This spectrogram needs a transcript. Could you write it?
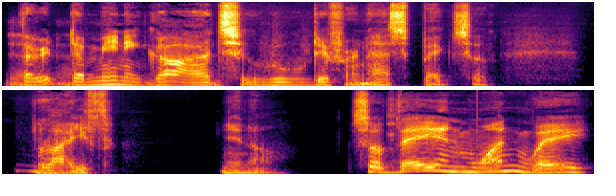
yeah, the, yeah. the many gods who rule different aspects of life, you know. So they, in one way,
